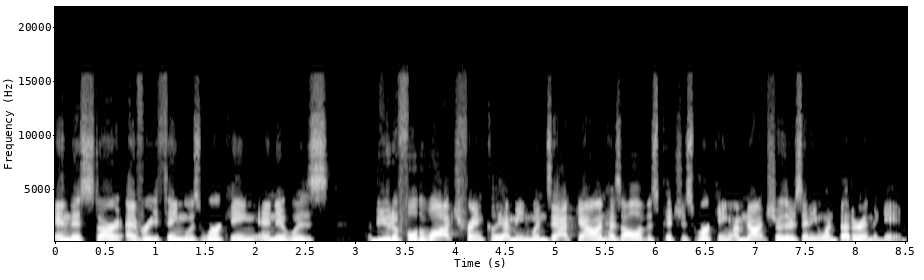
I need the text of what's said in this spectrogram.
In this start, everything was working, and it was beautiful to watch. Frankly, I mean, when Zac Gallen has all of his pitches working, I'm not sure there's anyone better in the game.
